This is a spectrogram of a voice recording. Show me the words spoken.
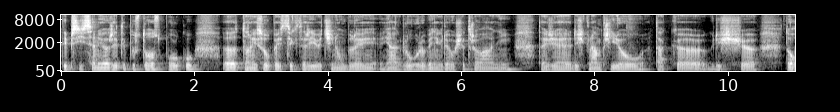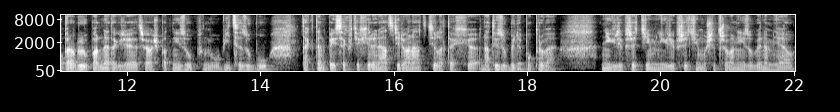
ty psí seniori typu z toho spolku, eh, to nejsou pejsci, kteří většinou byli nějak dlouhodobě někde ošetřování, takže když k nám přijdou, tak když to opravdu dopadne dopadne, takže je třeba špatný zub nebo více zubů, tak ten pejsek v těch 11-12 letech na ty zuby jde poprvé. Nikdy předtím, nikdy předtím ošetřovaný zuby neměl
